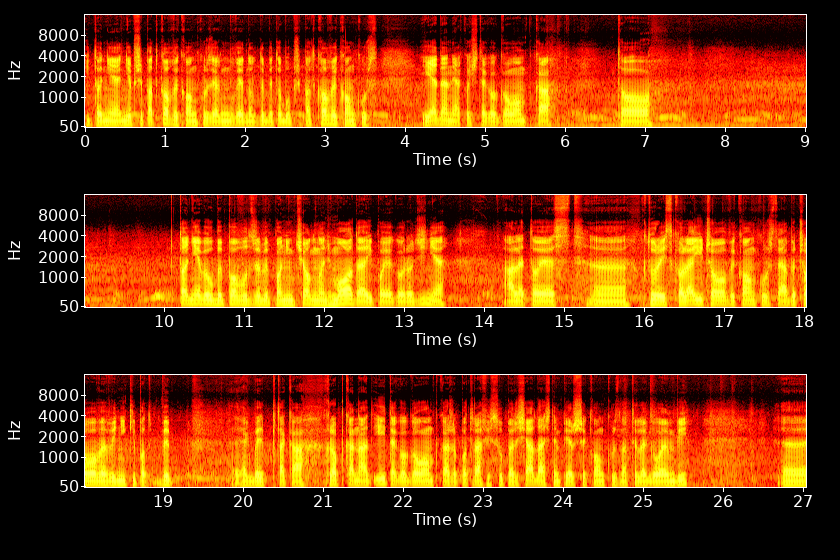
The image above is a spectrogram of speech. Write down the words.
i to nie, nie przypadkowy konkurs, jak mówię, no gdyby to był przypadkowy konkurs jeden jakoś tego gołąbka to to nie byłby powód, żeby po nim ciągnąć młode i po jego rodzinie ale to jest e, któryś z kolei czołowy konkurs, to czołowe wyniki pod, wy, jakby taka kropka nad i tego gołąbka, że potrafi super siadać ten pierwszy konkurs na tyle gołębi. E,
